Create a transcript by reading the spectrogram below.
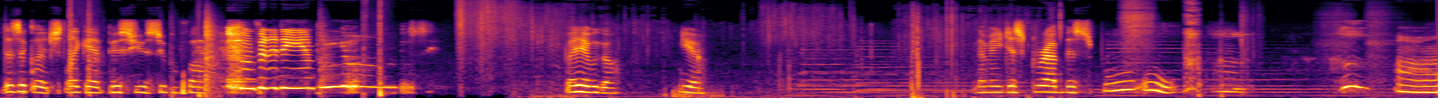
There's a glitch, like it boosts you super far. To infinity and beyond! But here we go. Yeah. Let me just grab this spool. Ooh. Aww.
